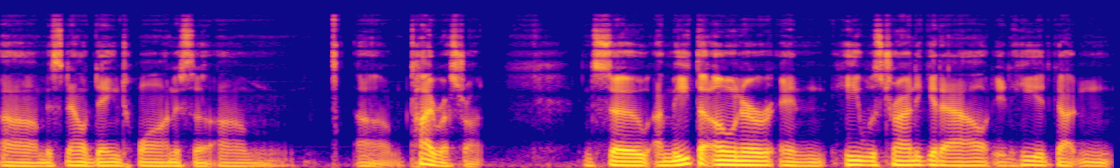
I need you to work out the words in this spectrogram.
um, it's now Dang Tuan. It's a um, um, Thai restaurant. And so I meet the owner, and he was trying to get out, and he had gotten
